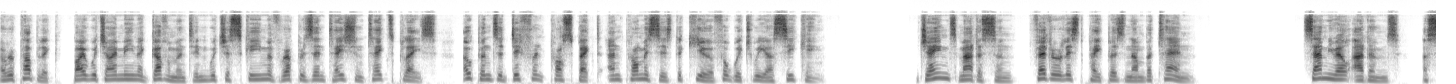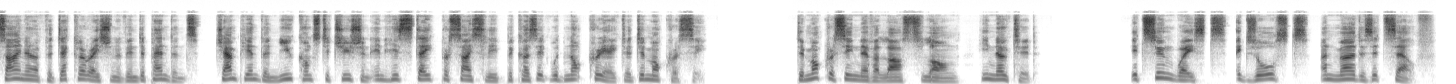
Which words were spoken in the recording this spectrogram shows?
A republic, by which I mean a government in which a scheme of representation takes place, opens a different prospect and promises the cure for which we are seeking. James Madison, Federalist Papers No. 10. Samuel Adams, a signer of the Declaration of Independence, championed the new constitution in his state precisely because it would not create a democracy. Democracy never lasts long, he noted. It soon wastes, exhausts, and murders itself.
